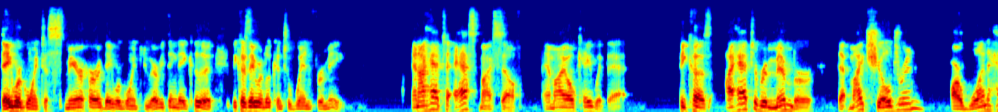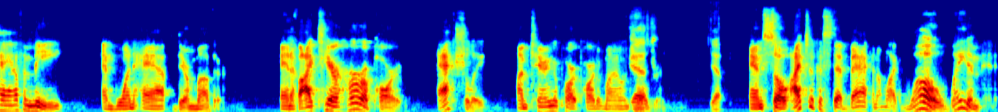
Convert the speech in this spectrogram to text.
They were going to smear her. They were going to do everything they could because they were looking to win for me. And I had to ask myself, am I okay with that? Because I had to remember that my children are one half me and one half their mother. And if I tear her apart, actually, I'm tearing apart part of my own yes. children. Yep. And so I took a step back and I'm like, whoa, wait a minute.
